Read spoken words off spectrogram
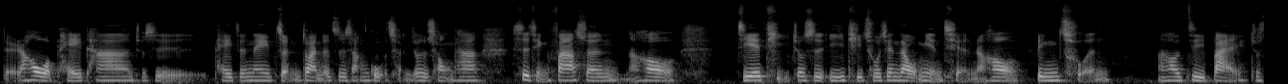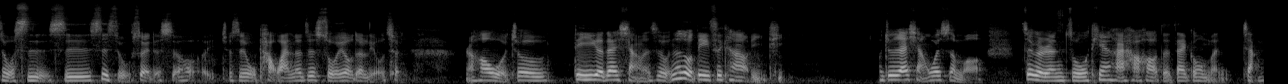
对，然后我陪他，就是陪着那一整段的智商过程，就是从他事情发生，然后接体，就是遗体出现在我面前，然后冰存，然后祭拜，就是我十十四十五岁的时候而已，就是我跑完了这所有的流程，然后我就第一个在想的是，那是我第一次看到遗体，我就在想为什么这个人昨天还好好的在跟我们讲，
